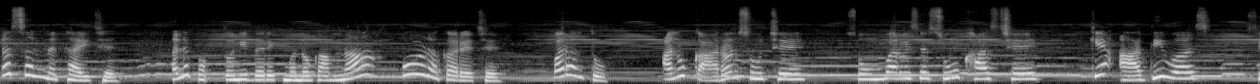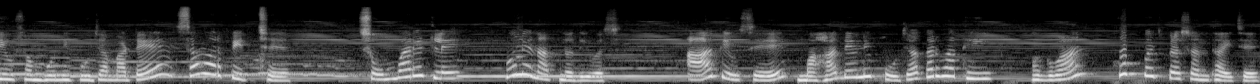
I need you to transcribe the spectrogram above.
પ્રસન્ન થાય છે અને ભક્તોની દરેક મનોકામના પૂર્ણ કરે છે. પરંતુ આનું કારણ શું છે? સોમવાર વિશે શું ખાસ છે? કે આ દિવસ શિવ શંભુની પૂજા માટે સમર્પિત છે. સોમવાર એટલે ભોલેનાથનો દિવસ. આ દિવસે મહાદેવની પૂજા કરવાથી ભગવાન ખૂબ જ પ્રસન્ન થાય છે.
